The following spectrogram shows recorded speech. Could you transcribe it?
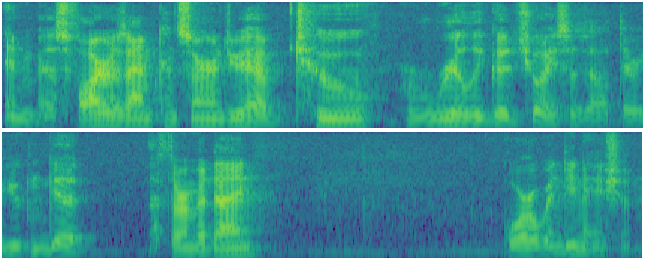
And as far as I'm concerned you have two really good choices out there. You can get a Thermodyne or a Windy Nation.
